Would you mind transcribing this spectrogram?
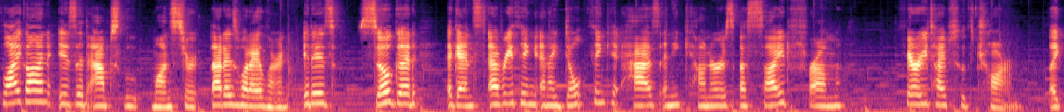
Flygon is an absolute monster. That is what I learned. It is so good against everything, and I don't think it has any counters aside from fairy types with charm. Like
